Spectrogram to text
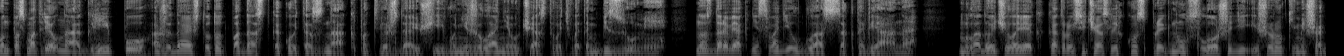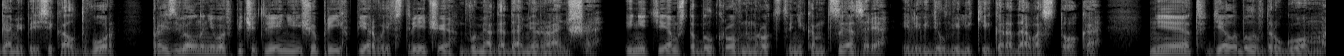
Он посмотрел на Агриппу, ожидая, что тот подаст какой-то знак, подтверждающий его нежелание участвовать в этом безумии. Но здоровяк не сводил глаз с Октавиана. Молодой человек, который сейчас легко спрыгнул с лошади и широкими шагами пересекал двор, произвел на него впечатление еще при их первой встрече двумя годами раньше и не тем, что был кровным родственником Цезаря или видел великие города Востока. Нет, дело было в другом.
